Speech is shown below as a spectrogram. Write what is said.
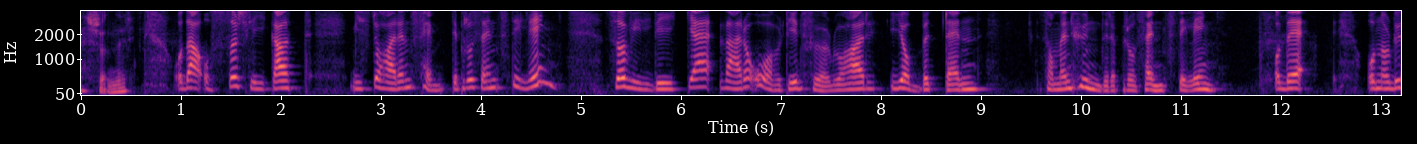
Jeg skjønner. Og det er også slik at hvis du har en 50% stilling, så vil det ikke være overtid før du har jobbet den som en 100% stilling. Og, det, og når du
